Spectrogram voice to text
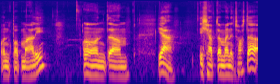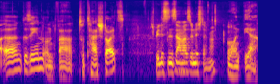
und Bob Marley. Und ähm, ja, ich habe dann meine Tochter äh, gesehen und war total stolz. Spätestens dann warst du nüchtern, ne? Und ja,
